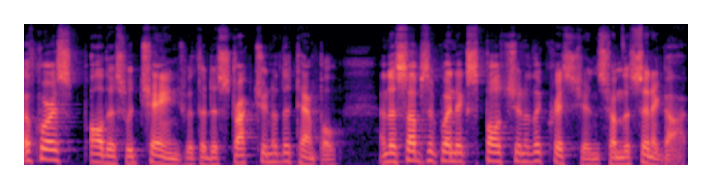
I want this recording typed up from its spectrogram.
Of course, all this would change with the destruction of the temple and the subsequent expulsion of the Christians from the synagogue.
